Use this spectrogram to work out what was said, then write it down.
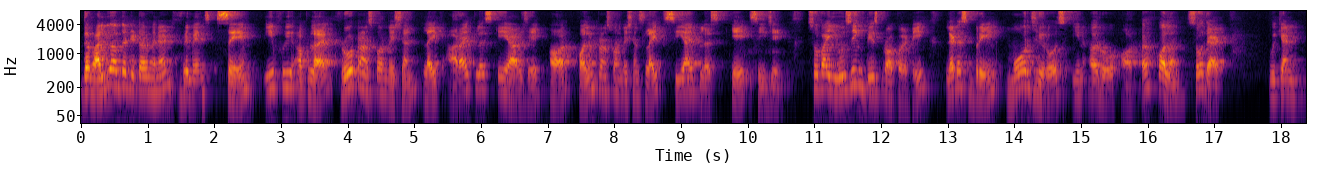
The value of the determinant remains same if we apply row transformation like Ri plus Krj or column transformations like Ci plus Kcj. So, by using this property, let us bring more zeros in a row or a column so that we can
